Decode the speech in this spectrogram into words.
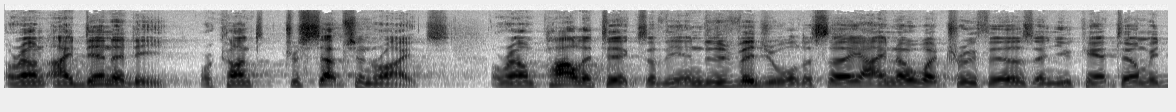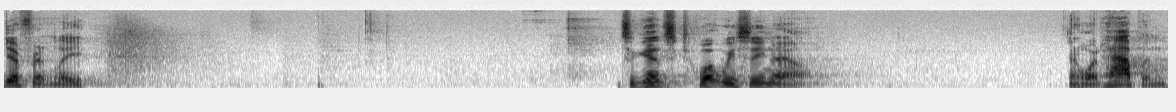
around identity or contraception rights, around politics of the individual to say, I know what truth is and you can't tell me differently. It's against what we see now. And what happened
